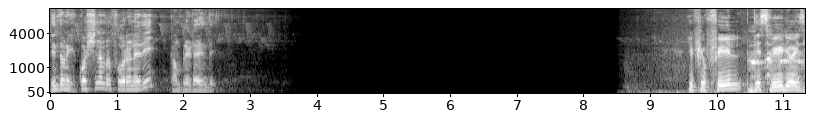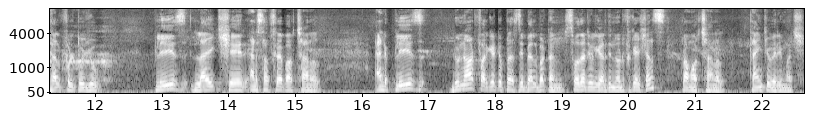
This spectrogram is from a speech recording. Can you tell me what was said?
దీంతో మనకి క్వశ్చన్ నెంబర్ ఫోర్ అనేది కంప్లీట్ అయింది. If you feel this video is helpful to you, please like, share, and subscribe our channel. And please do not forget to press the bell button so that you will get the notifications from our channel. Thank you very much.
